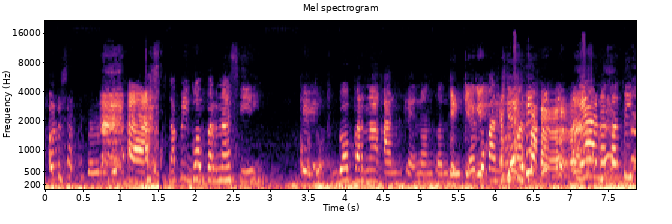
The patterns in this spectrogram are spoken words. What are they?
aduh sakit banget. Gue ah, tapi gue pernah sih kayak gue pernah kan kayak nonton Kayak- TV eh bukan bukan ya nonton TV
